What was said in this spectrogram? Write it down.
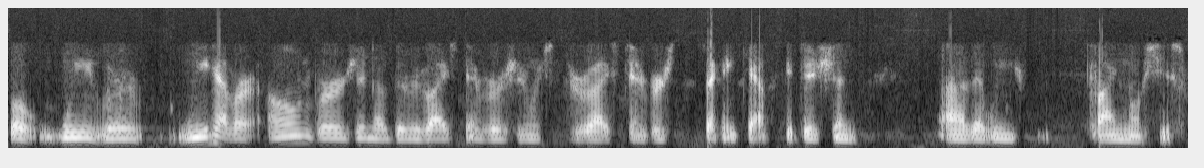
But we we have our own version of the Revised Standard Version, which is the Revised Standard Version, the Second Catholic Edition, that we find most useful.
